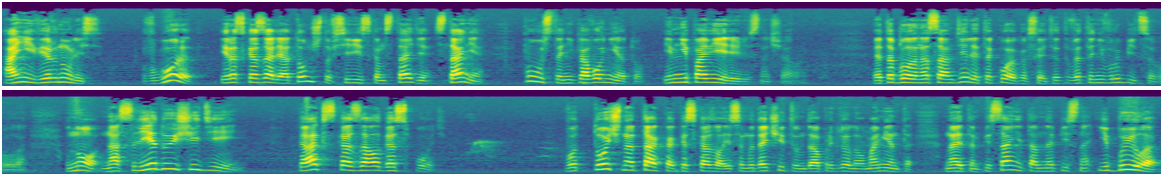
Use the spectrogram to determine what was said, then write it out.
Они вернулись в город и рассказали о том, что в сирийском стаде, стане пусто, никого нету. Им не поверили сначала. Это было на самом деле такое, как сказать, в это не врубиться было. Но на следующий день, как сказал Господь, вот точно так, как и сказал, если мы дочитываем до определенного момента на этом Писании, там написано, и было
